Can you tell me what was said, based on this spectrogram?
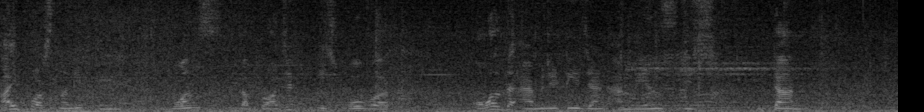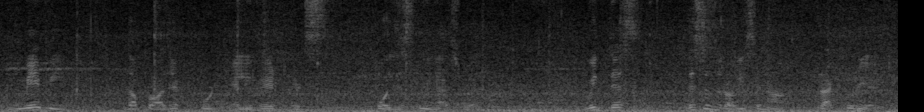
I personally feel once the project is over, all the amenities and ambience is done, maybe the project could elevate its positioning as well. With this, this is Ravi Sinha, Track2Realty.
